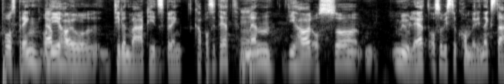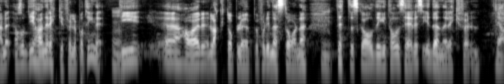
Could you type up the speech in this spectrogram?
på spreng, og de har jo til enhver tid sprengt kapasitet. Mm. Men de har også mulighet altså Hvis det kommer inn eksterne altså De har en rekkefølge på ting. De, mm. de eh, har lagt opp løpet for de neste årene. Mm. Dette skal digitaliseres i denne rekkefølgen. Ja.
